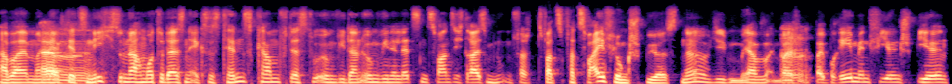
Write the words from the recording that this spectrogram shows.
Aber man ähm, merkt jetzt ähm. nicht so nach dem Motto, da ist ein Existenzkampf, dass du irgendwie dann irgendwie in den letzten 20, 30 Minuten Ver Ver Verzweiflung spürst. Ne? Wie, ja, bei, mhm. bei, Bremen in vielen Spielen.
